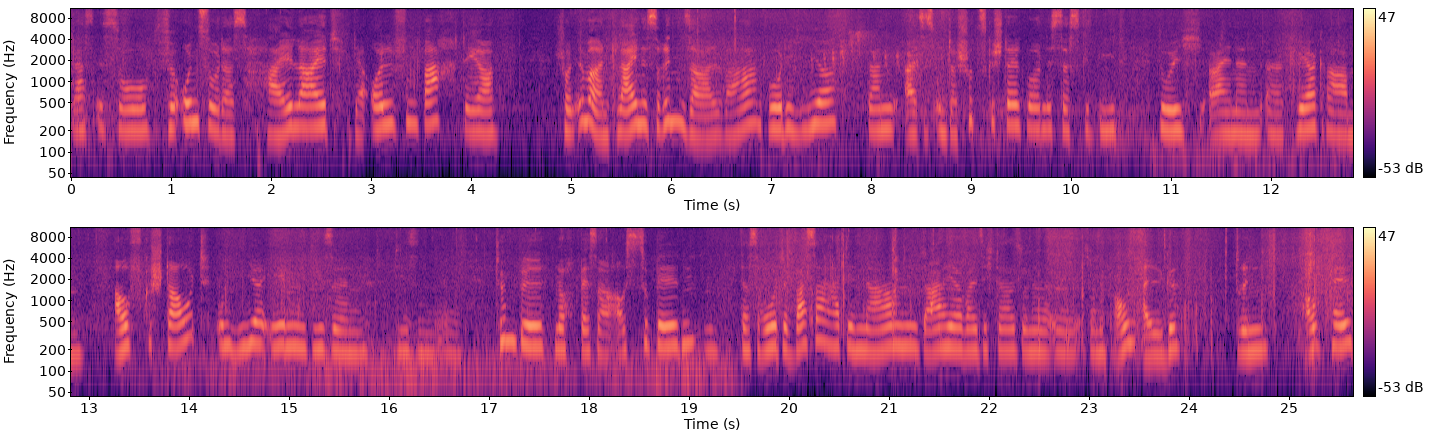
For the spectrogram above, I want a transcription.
Das ist so für uns so das Highlight. Der Olfenbach, der schon immer ein kleines Rinnsal war, wurde hier dann, als es unter Schutz gestellt worden ist, das Gebiet durch einen äh, Quergraben aufgestaut, um hier eben diesen, diesen äh, Tümpel noch besser auszubilden. Das rote Wasser hat den Namen daher, weil sich da so eine, äh, so eine Braunalge drin aufhält,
